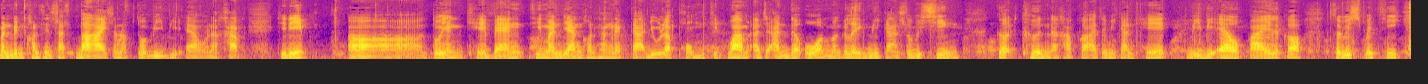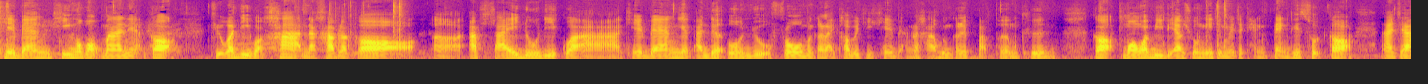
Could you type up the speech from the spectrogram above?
มันเป็น consensus buy สำหรับตัว BBL นะครับ ทีนี้ตัวอย่าง K-Bank ที่มันยังค่อนข้างแรกกาดอยู่แล้วผมคิดว่ามันอาจจะ under own มันก็เลยมีการ switching เกิดขึ้นนะครับ ก็อาจจะมีการ take BBL ไปแล้วก็ switch ไปที่ K-Bank ที่งบออกมาเนี่ยก็ ถือว่าดีกว่าคาดนะครับ แล้วก็อัพไซด์ดูดีกว่า K-Bank ยัง under own อยู่ flow มันก็ไหลเข้าไปที่ K-Bank ราคาหุ้นก็เลยปรับเพิ่มขึ้น ก็มองว่า BBL ช่วงนี้ถึงแม้จะแข็งแกร่งที่สุดก็อาจจะ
